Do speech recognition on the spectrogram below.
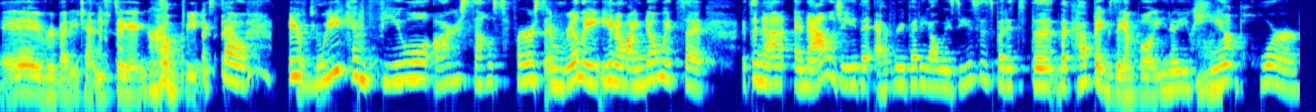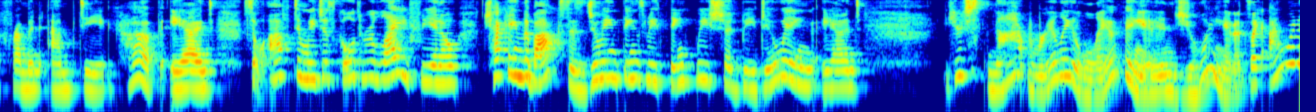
everybody tends to get grumpy. So if we can fuel ourselves first and really, you know, I know it's a it's an a- analogy that everybody always uses, but it's the the cup example. You know, you mm-hmm. can't pour from an empty cup, and so often we just go through life, you know, checking the boxes, doing things we think we should be doing, and you're just not really living and enjoying it. It's like I want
